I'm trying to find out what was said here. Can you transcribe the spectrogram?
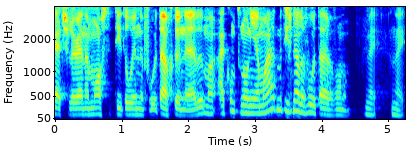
bachelor en een mastertitel in de voertuigkunde hebben. Maar hij komt er nog niet helemaal uit met die snelle voertuigen van hem. Nee, nee.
